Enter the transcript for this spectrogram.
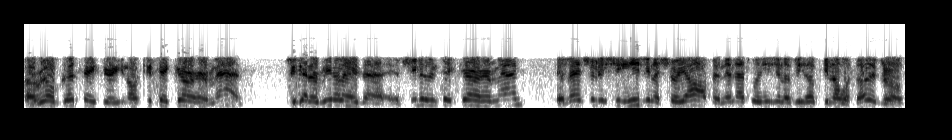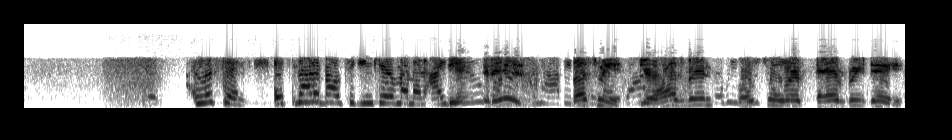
a real good taker, you know, she take care of her man. She got to realize that if she doesn't take care of her man, eventually she he's gonna stray off, and then that's when he's gonna be hooking up with other girls. Listen, it's not about taking care of my men. I Yes, do. it is. Trust me, your husband goes to work every day.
